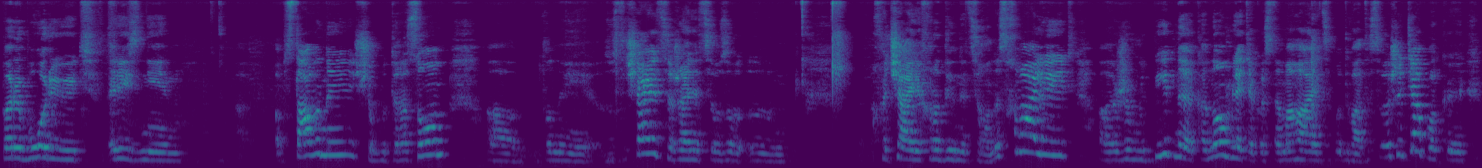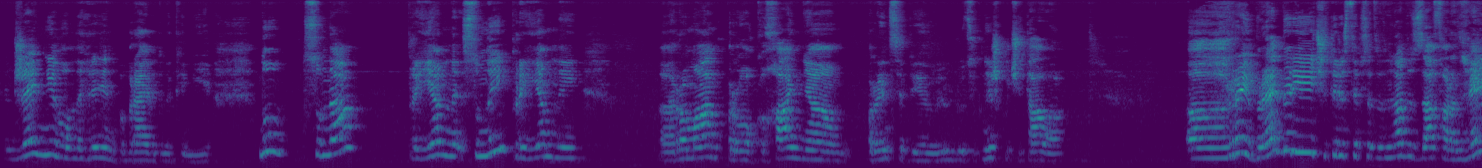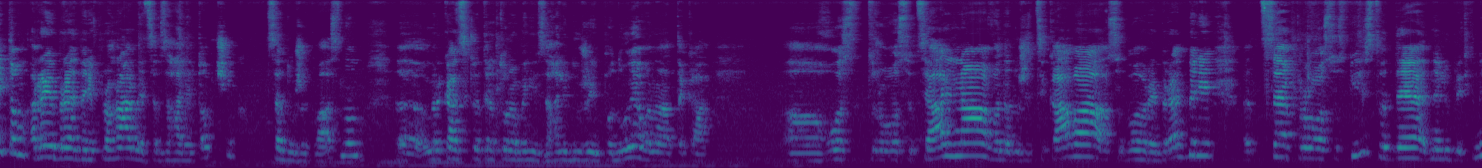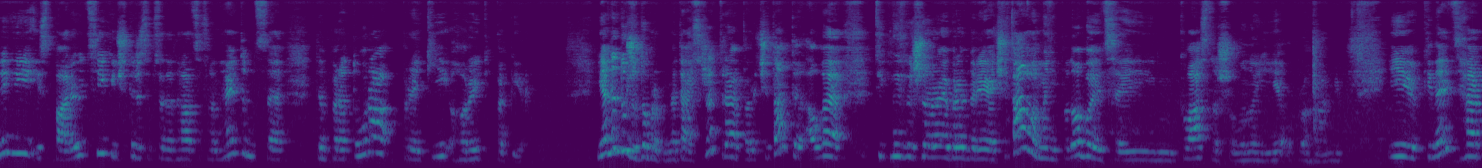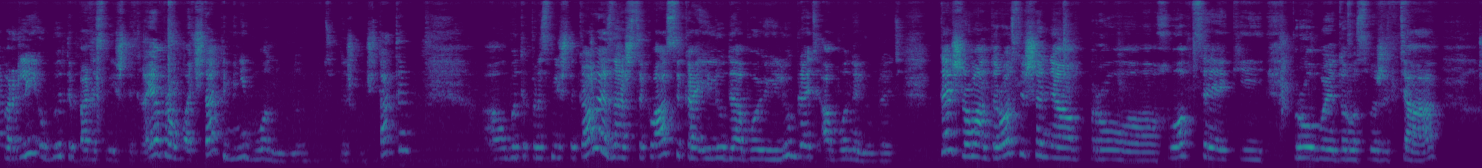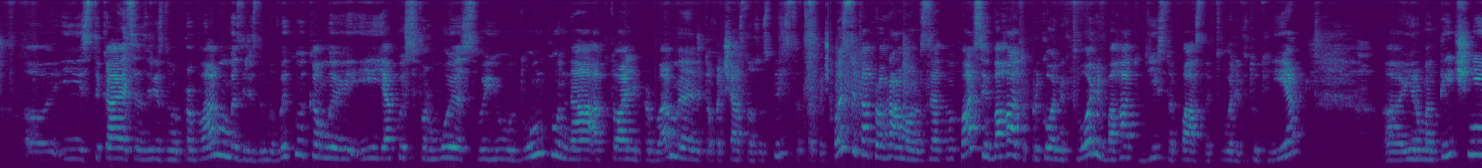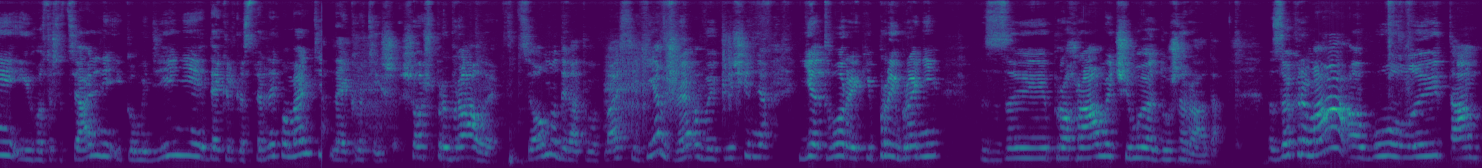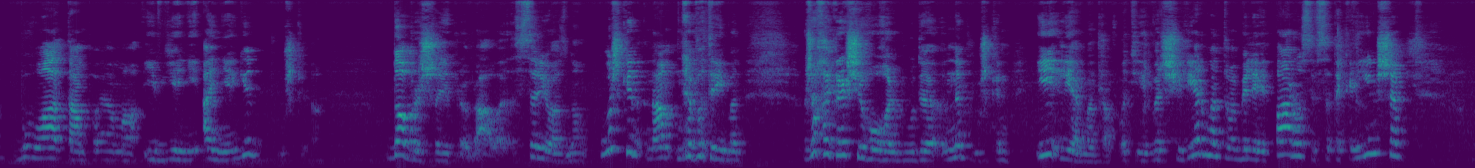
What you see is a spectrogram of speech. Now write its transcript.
переборюють різні обставини, щоб бути разом. Е, Вони зустрічаються, женяться Хоча їх родини цього не схвалюють, е, живуть бідно, економлять, якось намагаються будувати своє життя, поки Дженні, головна героїня, не побирає від лейкемії. Ну, сумна, приємний, сумний, приємний е, роман про кохання. В принципі, люблю цю книжку, читала. Рей Бредбері 451 градус за Фаренгейтом. Рей Бредбері в програмі це взагалі топчик. Це дуже класно. Е, Американська література мені взагалі дуже імпонує. Вона така е, гостро соціальна, вона дуже цікава, особливо Рей Бредбері. Це про суспільство, де не люблять книги і спарюють їх. І 450 градусів Фаренгейтом це температура, при якій горить папір. Я не дуже добре пам'ятаю сюжет, треба перечитати, але ті книги, що Рея Бредбері я читала, мені подобається і класно, що воно є у програмі. І кінець Герпер Лі убити пересмішника. Я пробувала читати, мені було нудно цю книжку читати. Убити пересмішника, але я знаю, це класика, і люди або її люблять, або не люблять. Теж роман дорослішання про хлопця, який пробує доросле життя е, і стикається з різними проблемами, з різними викликами, і якось формує свою думку на актуальні проблеми тогочасного суспільства. Це поч- Ось така програма в 9 класі. Багато прикольних творів, багато дійсно класних творів тут є. І романтичні, і гостросоціальні, і комедійні, декілька стерних моментів. Найкрутіше, що ж прибрали в цьому 9 класі, є вже виключення, є твори, які прибрані з програми, чому я дуже рада. Зокрема, були там, була там поема Євгеній Онегін Пушкіна. Добре, що її прибрали. Серйозно, Пушкін нам не потрібен. Вже хай краще Гоголь буде, не Пушкін. І Лермонтов. Оті верші Лермонтова, білеє парус і все таке інше.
